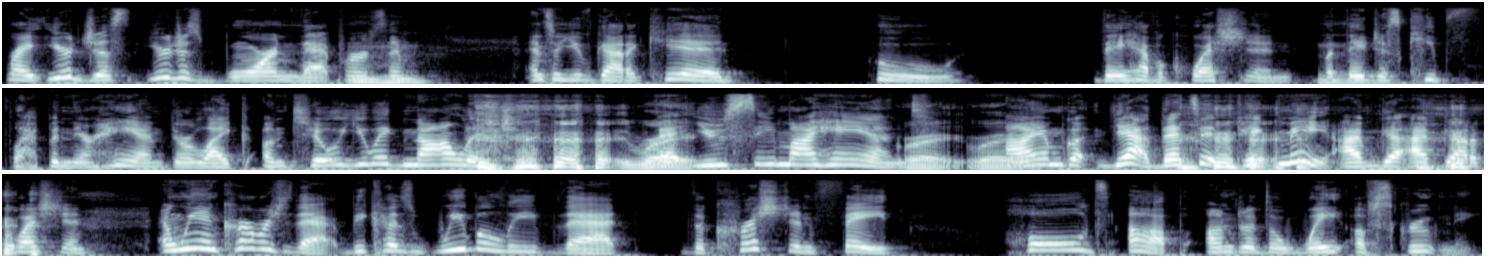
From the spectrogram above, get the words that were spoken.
right? You're just you're just born that person, and so you've got a kid who they have a question, but they just keep flapping their hand. They're like, until you acknowledge right. that you see my hand, Right, right. I am. Go- yeah, that's it. Pick me. I've got. I've got a question, and we encourage that because we believe that the Christian faith holds up under the weight of scrutiny.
